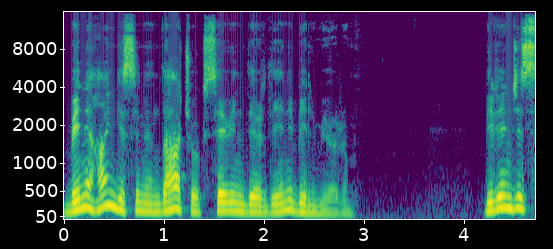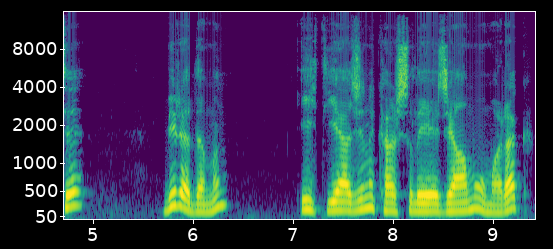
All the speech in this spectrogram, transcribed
beni hangisinin daha çok sevindirdiğini bilmiyorum. Birincisi bir adamın ihtiyacını karşılayacağımı umarak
